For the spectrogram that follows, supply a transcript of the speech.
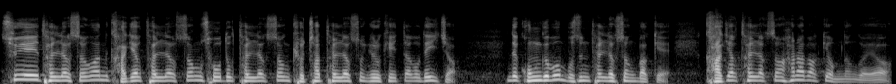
수요의 탄력성은 가격 탄력성, 소득 탄력성, 교차 탄력성 이렇게 있다고 돼 있죠. 근데 공급은 무슨 탄력성밖에 가격 탄력성 하나밖에 없는 거예요.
